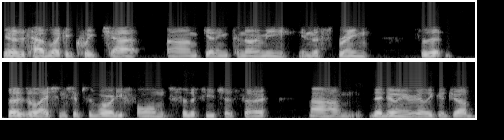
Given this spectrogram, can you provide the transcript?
you know, just have like a quick chat, um, getting to know me in the spring, so that those relationships have already formed for the future. So um, they're doing a really good job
